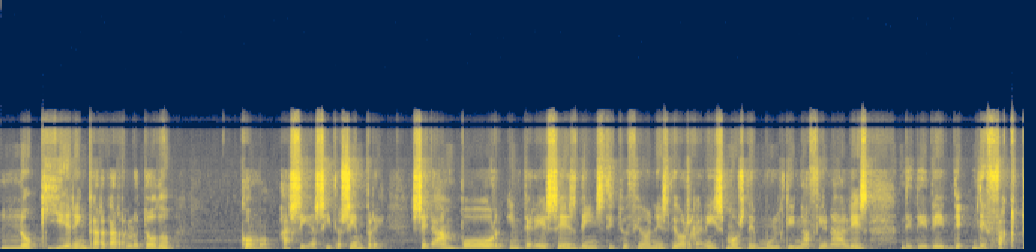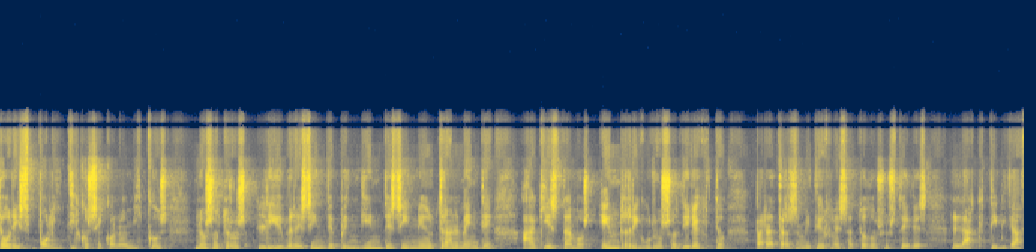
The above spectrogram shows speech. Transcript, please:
no quieren cargarlo todo, como así ha sido siempre. Serán por intereses de instituciones, de organismos, de multinacionales, de, de, de, de, factores políticos económicos. Nosotros, libres, independientes y neutralmente, aquí estamos en riguroso directo para transmitirles a todos ustedes la actividad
